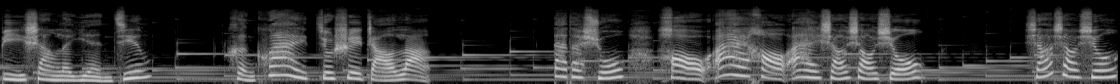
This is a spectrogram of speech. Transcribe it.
闭上了眼睛，很快就睡着了。大大熊好爱好爱小小熊。小小熊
